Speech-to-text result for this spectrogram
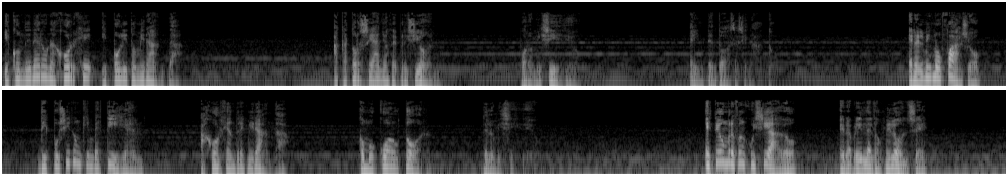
y condenaron a Jorge Hipólito Miranda a 14 años de prisión por homicidio e intento de asesinato. En el mismo fallo, dispusieron que investiguen a Jorge Andrés Miranda como coautor del homicidio. Este hombre fue enjuiciado en abril del 2011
